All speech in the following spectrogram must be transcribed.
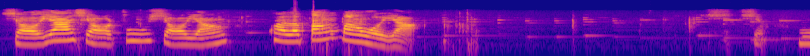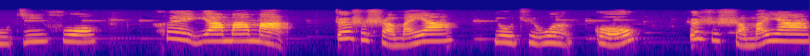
小鸭、小猪、小羊，快来帮帮我呀！母鸡说：“嘿，鸭妈妈，这是什么呀？”又去问狗：“这是什么呀？”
